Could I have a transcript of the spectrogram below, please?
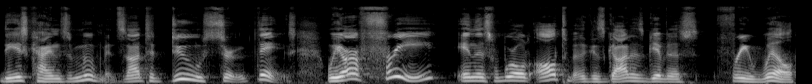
these kinds of movements, not to do certain things. We are free in this world ultimately because God has given us free will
